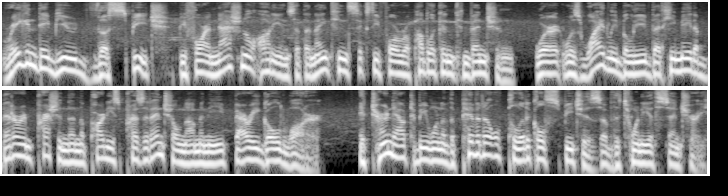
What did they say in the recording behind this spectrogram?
Reagan debuted The Speech before a national audience at the 1964 Republican Convention where it was widely believed that he made a better impression than the party's presidential nominee, Barry Goldwater. It turned out to be one of the pivotal political speeches of the 20th century.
